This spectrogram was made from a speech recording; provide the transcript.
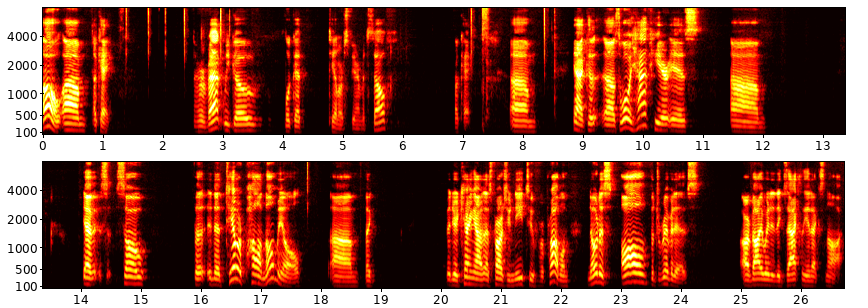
Oh, um, okay. For that, we go look at Taylor's theorem itself. Okay. Um, yeah, uh, so what we have here is, um, yeah, so the in a Taylor polynomial, um, like that you're carrying out as far as you need to for a problem, notice all the derivatives are evaluated exactly at x naught.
